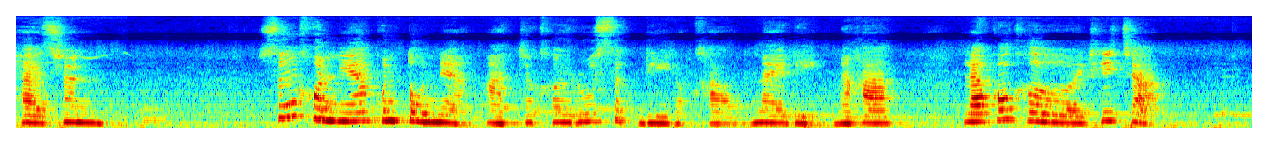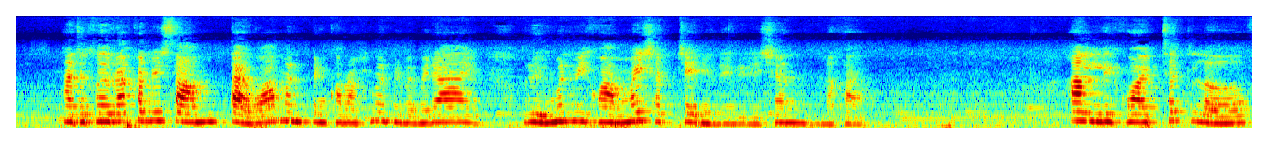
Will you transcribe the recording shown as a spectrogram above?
passion ซึ่งคนนี้คุณตุลเนี่ยอาจจะเคยรู้สึกดีกับเขาในอดีตนะคะ แล้วก็เคยที่จะ อาจจะเคยรักกันด้วยซ้ำแต่ว่ามันเป็นความรักที่มันเป็นไปไม่ได้ หรือมันมีความไม่ชัดเจนอยู่ใน relation นะคะ unrequited love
